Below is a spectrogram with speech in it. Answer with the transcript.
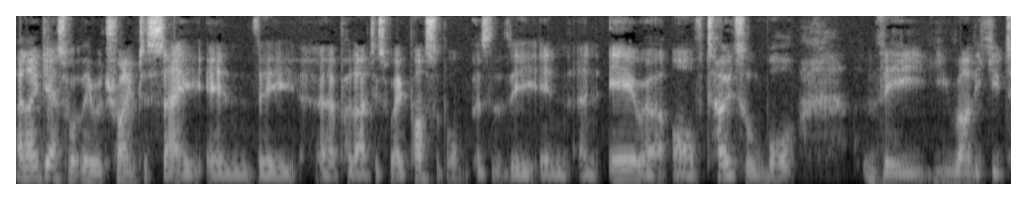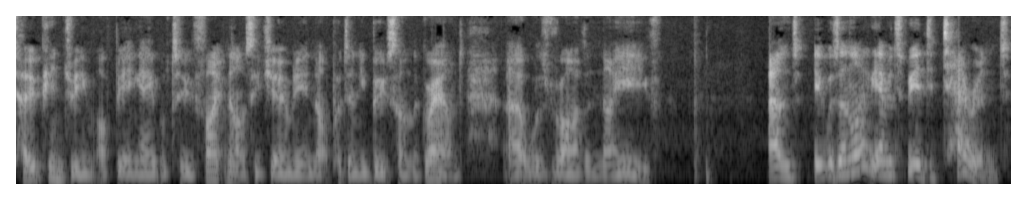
And I guess what they were trying to say in the uh, politest way possible was that the in an era of total war, the rather utopian dream of being able to fight Nazi Germany and not put any boots on the ground uh, was rather naive. And it was unlikely ever to be a deterrent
